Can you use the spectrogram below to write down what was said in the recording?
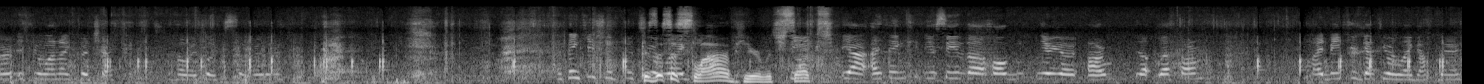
Or if you want, I could check how it looks over there. I think you should put Because this is leg slab here, which See- sucks. Yeah, I think you see the hole near your arm, left arm. Might be if you get your leg up there,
